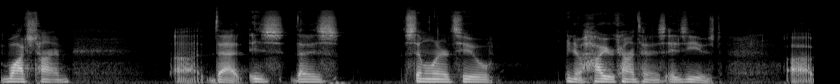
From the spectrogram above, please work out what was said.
watch time uh, that is that is similar to, you know, how your content is is used. Uh,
